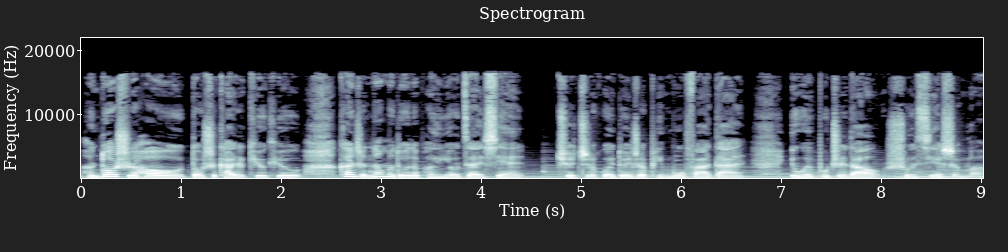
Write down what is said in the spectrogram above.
很多时候都是开着 QQ，看着那么多的朋友在线。却只会对着屏幕发呆，因为不知道说些什么。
